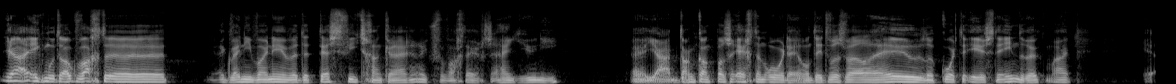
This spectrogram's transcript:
Ja, ik moet ook wachten. eh, Ik weet niet wanneer we de testfiets gaan krijgen. Ik verwacht ergens eind juni. Eh, ja, dan kan ik pas echt een oordeel. Want dit was wel een hele korte eerste indruk. Maar ja,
